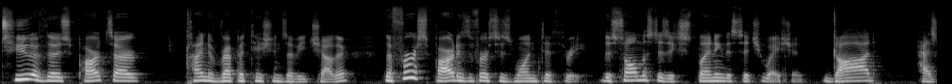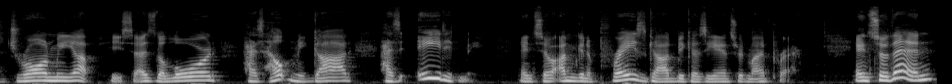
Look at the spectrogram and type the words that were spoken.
Two of those parts are kind of repetitions of each other. The first part is verses 1 to 3. The psalmist is explaining the situation. God has drawn me up, he says. The Lord has helped me. God has aided me. And so I'm going to praise God because he answered my prayer. And so then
